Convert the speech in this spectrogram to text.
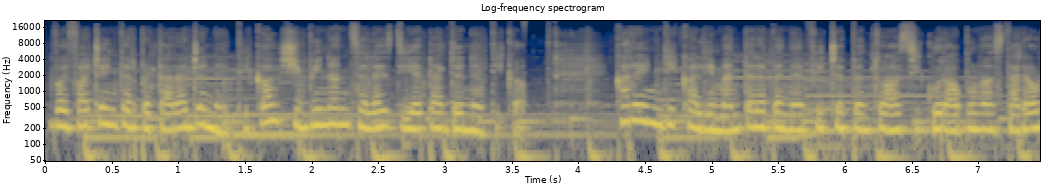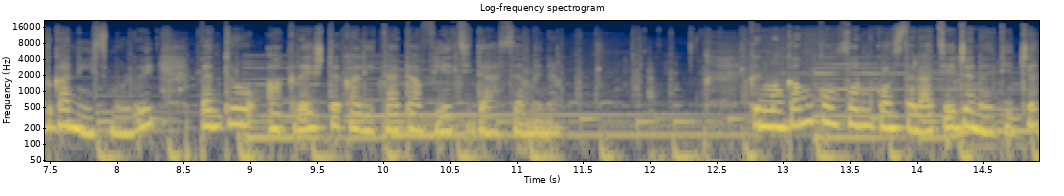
voi face interpretarea genetică și, bineînțeles, dieta genetică, care indică alimentele benefice pentru a asigura bunăstarea organismului, pentru a crește calitatea vieții de asemenea. Când mâncăm conform constelației genetice,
